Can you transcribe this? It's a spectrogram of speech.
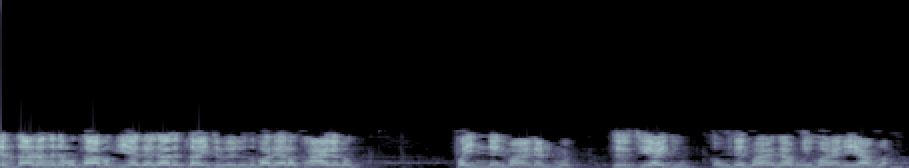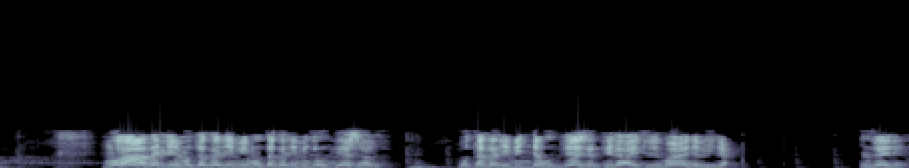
എന്താണ് അങ്ങനെ മുത്താബക്കിയായ ദലാലത്തായിട്ട് വരും എന്ന് പറയാനുള്ള കാരണം? ഫൈനൽ മാനൽ തീർച്ചയായിട്ടും കൗനന്മാന മാനയാവുക. മുറാദല്ലി മുത്തക്കല്ലിമി മുത്തക്കല്ലിമിന്റെ ഉദ്ദേശമാണ്. മുത്തക്കല്ലിമിന്റെ ഉദ്ദേശത്തിലായിട്ടൊരു മായന വീര മനസ്സിലായില്ലേ?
